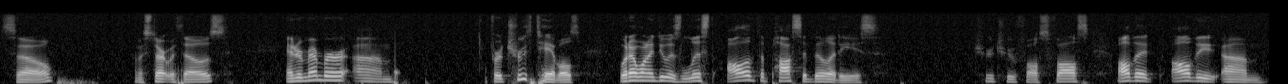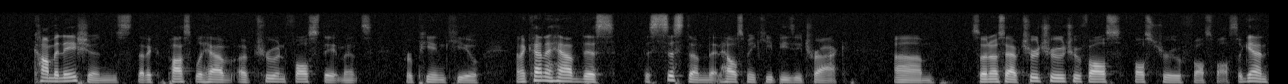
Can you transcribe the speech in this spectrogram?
So I'm going to start with those. And remember, um, for truth tables, what I want to do is list all of the possibilities true, true, false, false. All the all the um, combinations that I could possibly have of true and false statements for P and Q, and I kind of have this the system that helps me keep easy track. Um, so notice I have true, true, true, false, false, true, false, false. Again,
